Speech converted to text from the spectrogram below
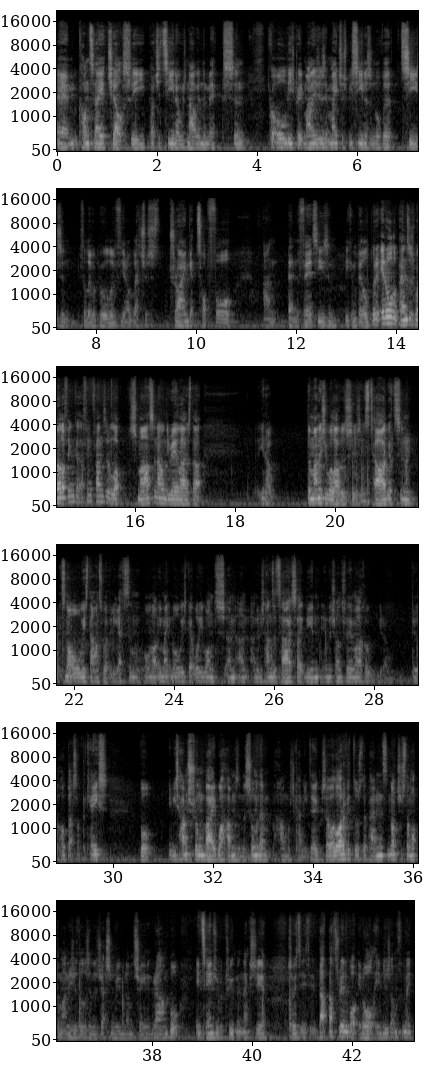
um, Conte at Chelsea, Pochettino's now in the mix, and you've got all these great managers. It might just be seen as another season for Liverpool of, you know, let's just try and get top four, and then the third season they can build. But it, it all depends as well. I think I think fans are a lot smarter now, and they realise that, you know, the manager will have his, his, his targets, and it's not always down to whether he gets them or not. He might not always get what he wants, and, and, and if his hands are tied slightly in, in the transfer market, you know, they'll hope that's not the case. But if he's hamstrung by what happens in the summer, then how much can he do? So a lot of it does depend, not just on what the manager does in the dressing room and on the training ground, but in terms of recruitment next year. So it's, it's, that, that's really what it all hinges on for me.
